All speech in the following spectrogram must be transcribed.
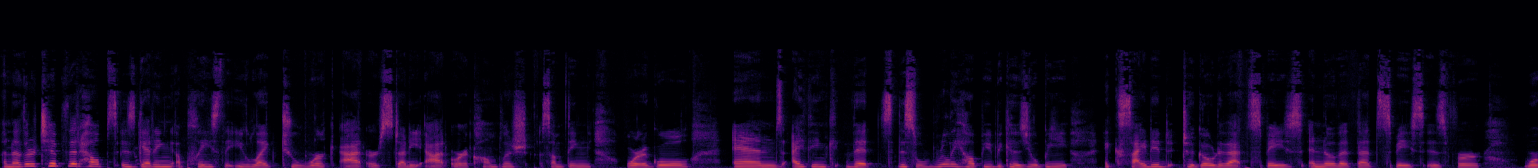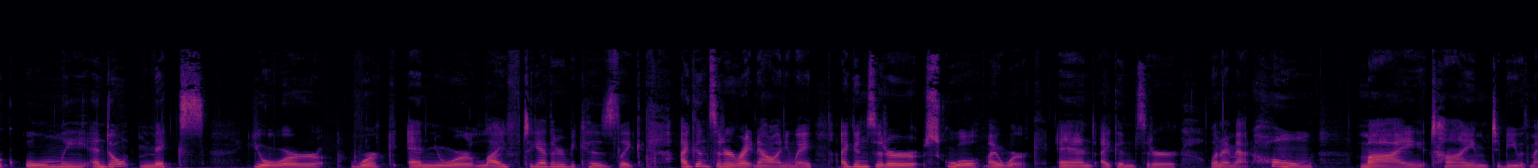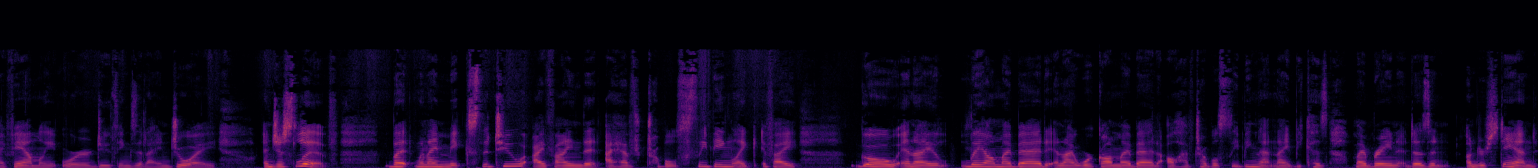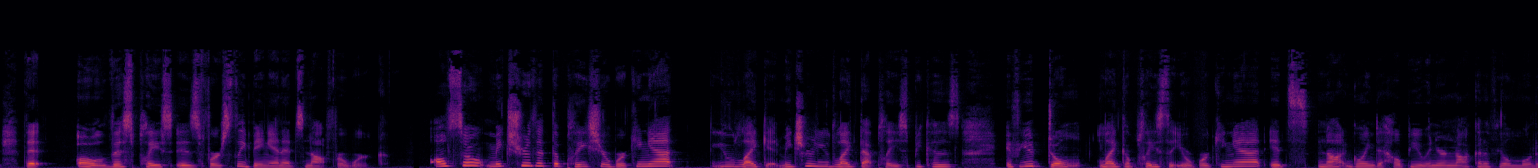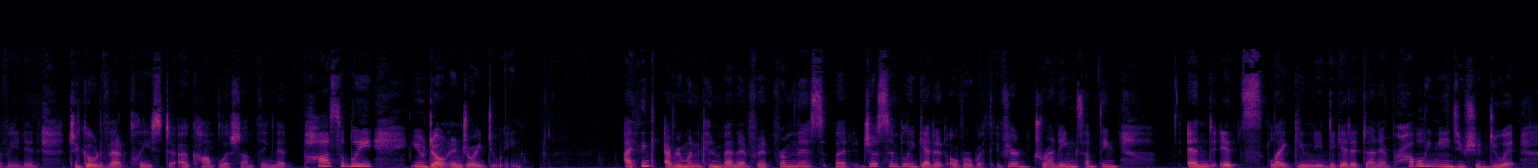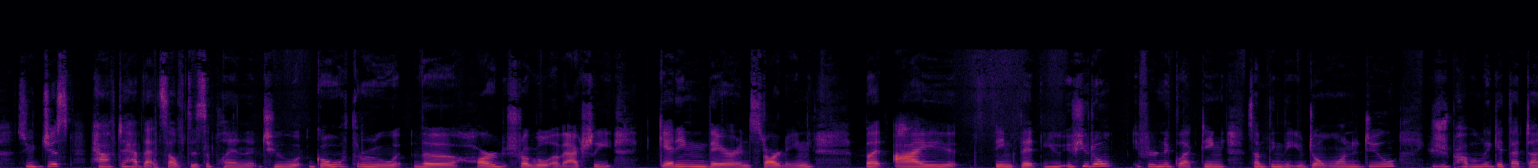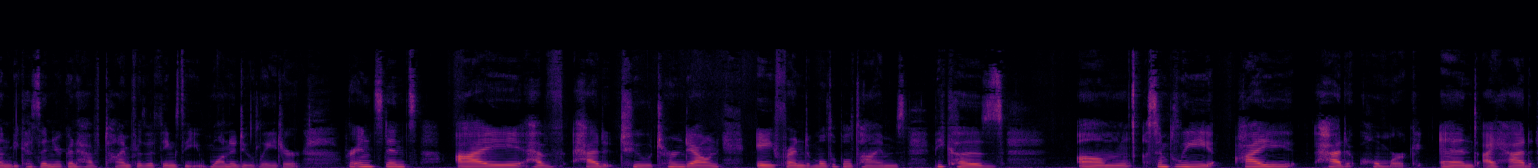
Another tip that helps is getting a place that you like to work at or study at or accomplish something or a goal. And I think that this will really help you because you'll be excited to go to that space and know that that space is for work only. And don't mix your work and your life together because like I consider right now anyway, I consider school my work and I consider when I'm at home my time to be with my family or do things that I enjoy and just live. But when I mix the two, I find that I have trouble sleeping. Like if I go and I lay on my bed and I work on my bed, I'll have trouble sleeping that night because my brain doesn't understand that, oh, this place is for sleeping and it's not for work. Also, make sure that the place you're working at you like it. Make sure you like that place because if you don't like a place that you're working at, it's not going to help you and you're not going to feel motivated to go to that place to accomplish something that possibly you don't enjoy doing. I think everyone can benefit from this, but just simply get it over with. If you're dreading something, and it's like you need to get it done, it probably means you should do it. So you just have to have that self discipline to go through the hard struggle of actually getting there and starting. But I think that you if you don't if you're neglecting something that you don't want to do, you should probably get that done because then you're going to have time for the things that you want to do later. For instance, I have had to turn down a friend multiple times because um, simply I had homework and I had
